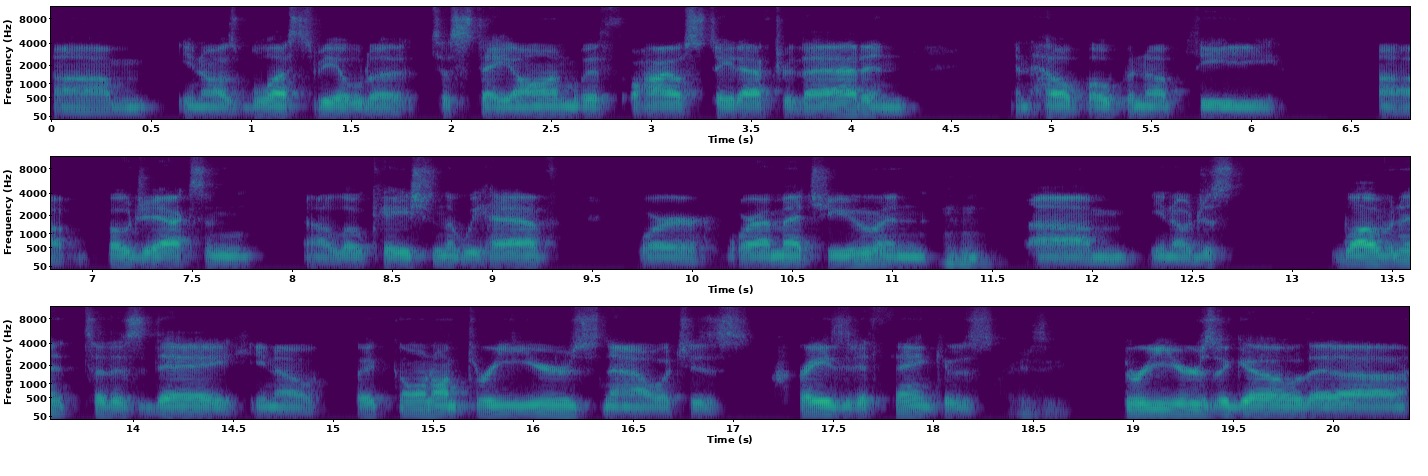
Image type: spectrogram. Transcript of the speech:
um, you know, I was blessed to be able to, to stay on with Ohio State after that and, and help open up the uh, Bo Jackson uh, location that we have where, where I met you and, mm-hmm. Um, you know, just loving it to this day, you know, like going on three years now, which is crazy to think it was crazy. three years ago that, uh,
